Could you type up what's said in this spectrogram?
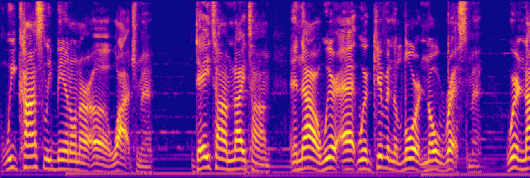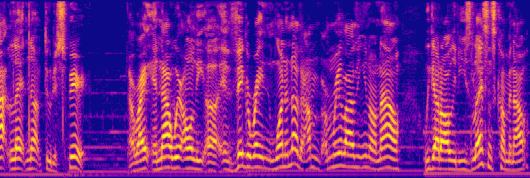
we constantly being on our uh watch, man. Daytime, nighttime. And now we're at we're giving the Lord no rest, man. We're not letting up through the spirit. All right. And now we're only uh invigorating one another. I'm I'm realizing, you know, now we got all of these lessons coming out.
